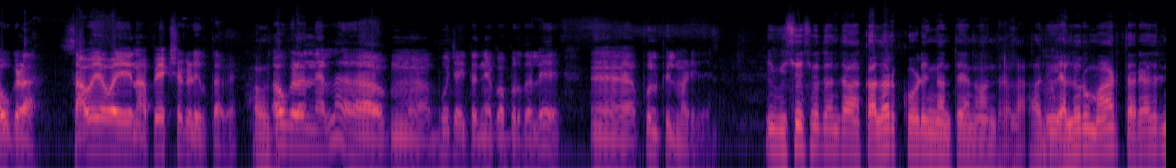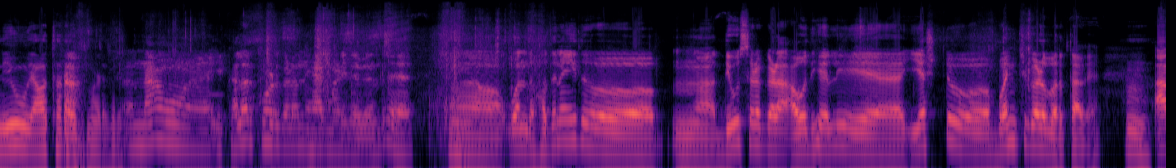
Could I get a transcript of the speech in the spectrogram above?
ಅವುಗಳ ಸಾವಯವ ಏನು ಅಪೇಕ್ಷೆಗಳಿರ್ತವೆ. ಅವುಗಳನ್ನೆಲ್ಲ ಭೂಚೈತನ್ಯ ಗೊಬ್ಬರದಲ್ಲಿ ಫುಲ್ಫಿಲ್ ಮಾಡಿದ್ದೇನೆ. ಈ ವಿಶೇಷವಾದಂಥ ಕಲರ್ ಕೋಡಿಂಗ್ ಅಂತ ಏನೋ ಅಂದ್ರಲ್ಲ ಅದು ಎಲ್ಲರೂ ಮಾಡ್ತಾರೆ ಆದರೆ ನೀವು ಯಾವ ಥರ ಯೂಸ್ ಮಾಡಿದ್ರಿ? ನಾವು ಈ ಕಲರ್ ಕೋಡ್ಗಳನ್ನು ಹೇಗೆ ಮಾಡಿದ್ದೇವೆ ಅಂದರೆ ಒಂದು ಹದಿನೈದು ದಿವಸಗಳ ಅವಧಿಯಲ್ಲಿ ಎಷ್ಟು ಬಂಚ್ಗಳು ಬರ್ತವೆ ಆ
